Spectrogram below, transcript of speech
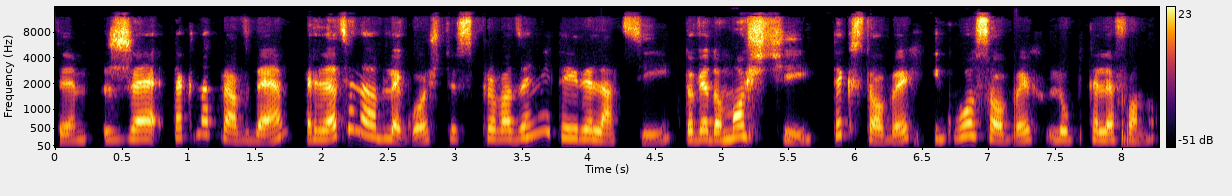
tym, że tak naprawdę relacja na odległość to jest sprowadzenie tej relacji do wiadomości tekstowych i głosowych lub telefonów.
